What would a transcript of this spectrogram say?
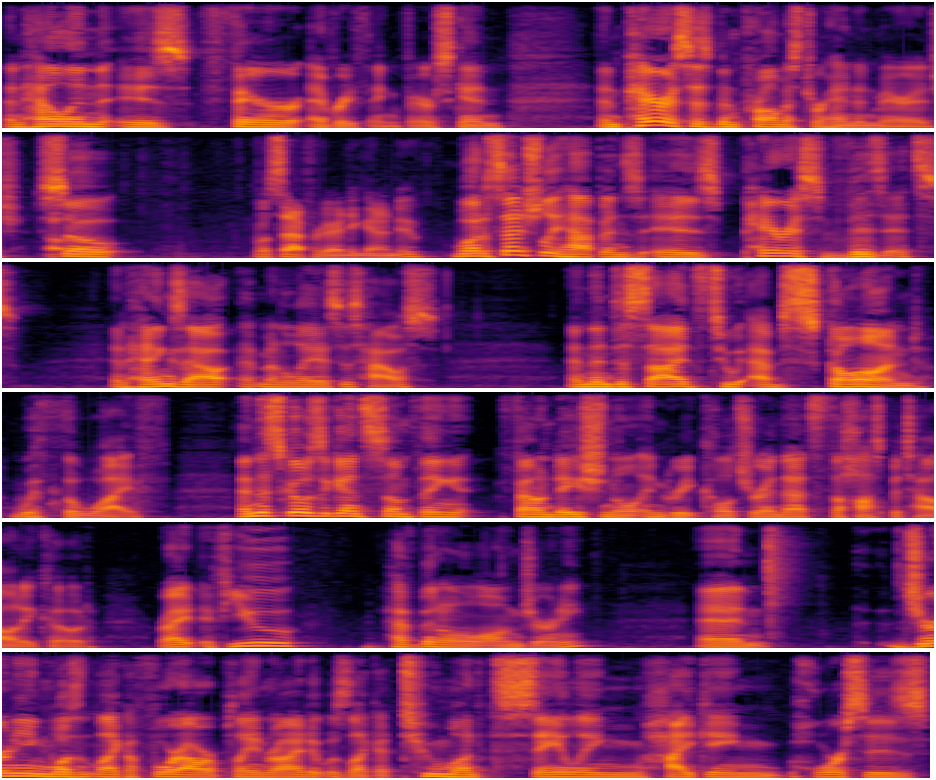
and Helen is fair everything, fair skin, and Paris has been promised her hand in marriage. So What's Aphrodite going to do? what essentially happens is Paris visits and hangs out at Menelaus' house and then decides to abscond with the wife. And this goes against something foundational in Greek culture, and that's the hospitality code, right? If you have been on a long journey and journeying wasn't like a four hour plane ride, it was like a two month sailing, hiking, horses,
